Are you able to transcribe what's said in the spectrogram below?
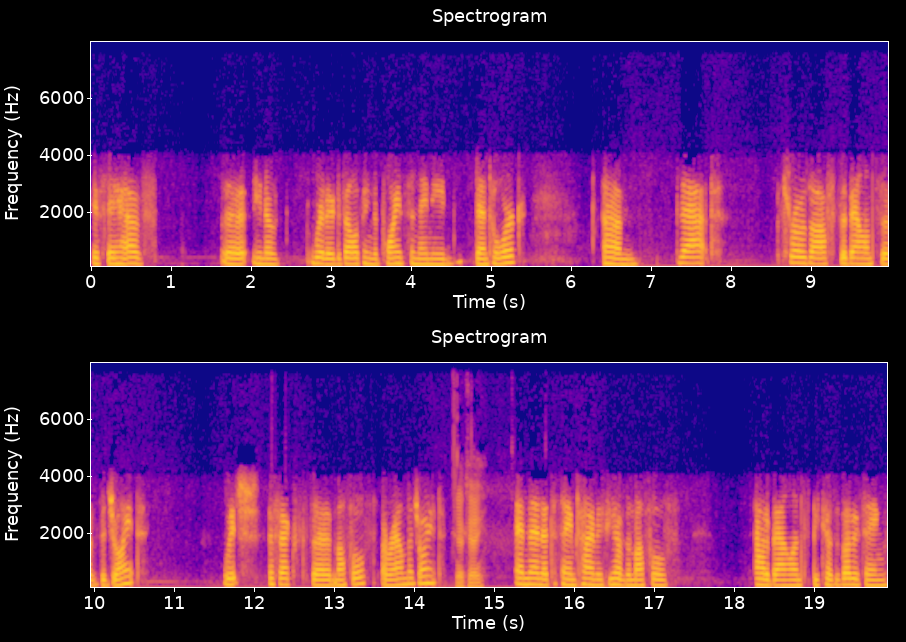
if they have the you know where they're developing the points and they need dental work um, that throws off the balance of the joint, which affects the muscles around the joint. okay. And then at the same time, if you have the muscles out of balance because of other things,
